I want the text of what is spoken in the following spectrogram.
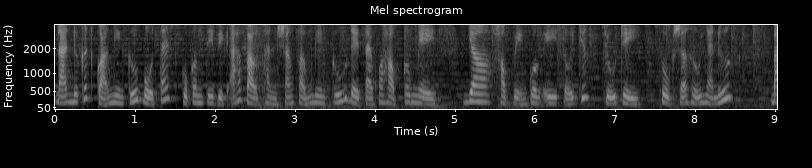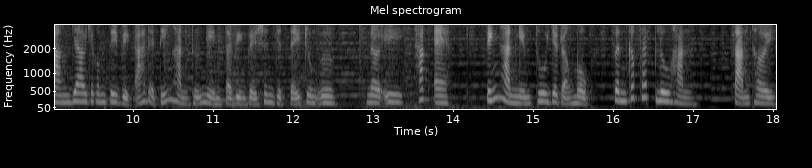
đã đưa kết quả nghiên cứu bộ test của công ty Việt Á vào thành sản phẩm nghiên cứu đề tài khoa học công nghệ do Học viện Quân y tổ chức chủ trì thuộc sở hữu nhà nước, bàn giao cho công ty Việt Á để tiến hành thử nghiệm tại Viện Vệ sinh Dịch tễ Trung ương NIHE, tiến hành nghiệm thu giai đoạn 1, xin cấp phép lưu hành. Tạm thời,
